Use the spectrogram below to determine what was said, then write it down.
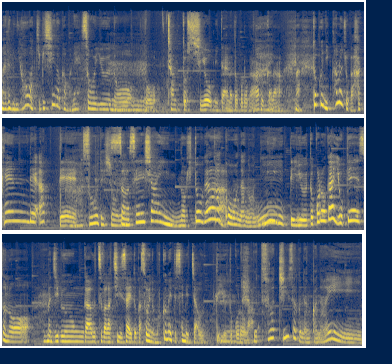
まあでも日本は厳しいのかもね。そういうのをこうちゃんとしようみたいなところがあるから、はい、まあ、特に彼女が派遣であってそうでしょう、ね、その正社員の人がこうなのに。っていうところが余計その、まあ、自分が器が小さいとかそういうのも含めて責めちゃうっていうところが、うん、器小さくなんかない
